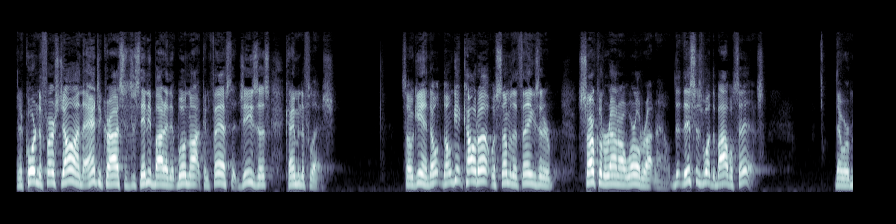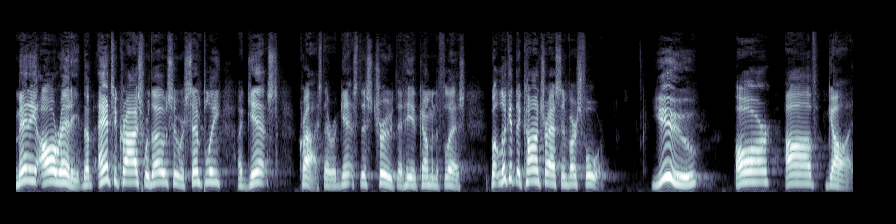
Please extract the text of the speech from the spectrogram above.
And according to 1 John, the Antichrist is just anybody that will not confess that Jesus came in the flesh. So again, don't, don't get caught up with some of the things that are circled around our world right now. This is what the Bible says. There were many already. The Antichrist were those who were simply against Christ. They were against this truth that he had come in the flesh. But look at the contrast in verse 4. You are of God.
